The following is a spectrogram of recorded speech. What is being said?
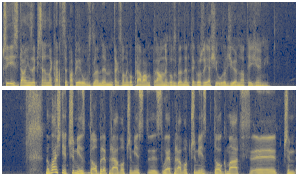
czyjeś zdanie zapisane na kartce papieru względem tak zwanego prawa naturalnego, względem tego, że ja się urodziłem na tej ziemi? No właśnie, czym jest dobre prawo, czym jest y, złe prawo, czym jest dogmat, y, czym,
